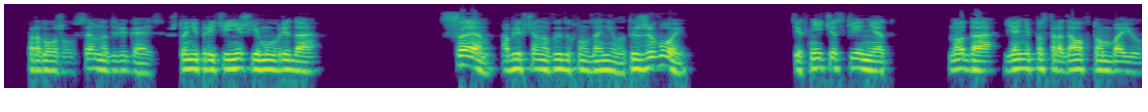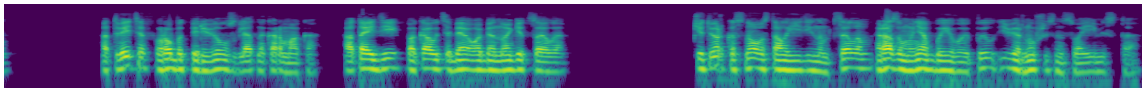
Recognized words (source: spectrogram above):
— продолжил Сэм, надвигаясь, — что не причинишь ему вреда. «Сэм!» – облегченно выдохнул Данила. «Ты живой?» «Технически нет. Но да, я не пострадал в том бою». Ответив, робот перевел взгляд на Кармака. «Отойди, пока у тебя обе ноги целы». Четверка снова стала единым целым, разом уняв боевой пыл и вернувшись на свои места.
